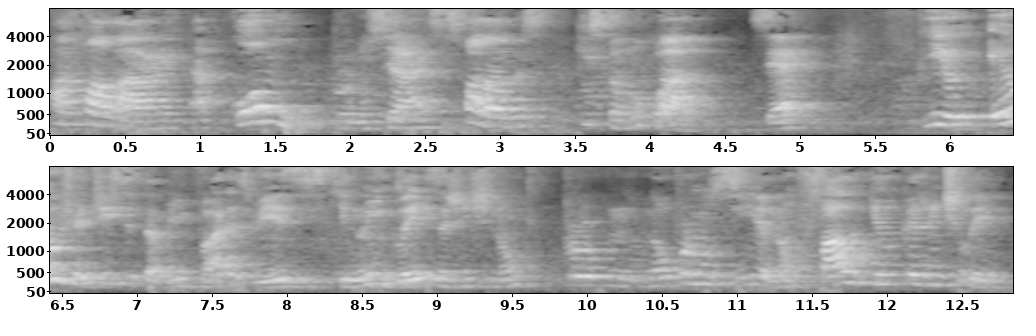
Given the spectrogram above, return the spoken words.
a falar, a como pronunciar essas palavras que estão no quadro, certo? E eu, eu já disse também várias vezes que no inglês a gente não, não pronuncia, não fala aquilo que a gente lê.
